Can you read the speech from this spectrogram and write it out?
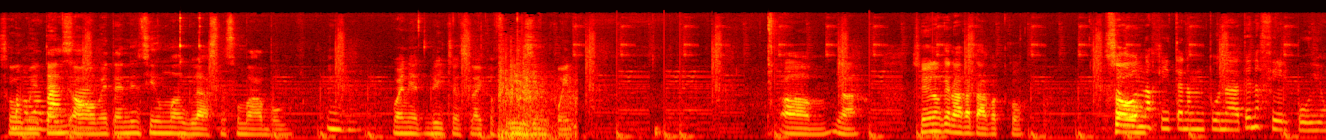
So Baka may ten- mabasa. oh, may tendency yung mga glass na sumabog Mhm. when it reaches like a freezing point. Um, yeah. So yun ang kinakatakot ko. So, So, nakita naman po natin na fail po yung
